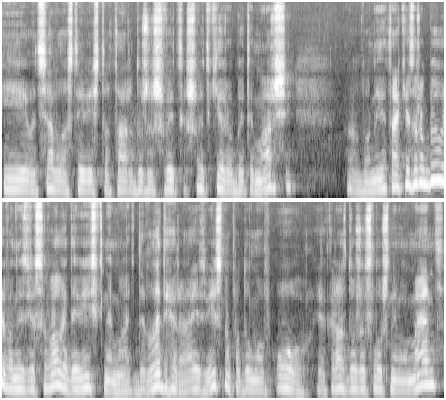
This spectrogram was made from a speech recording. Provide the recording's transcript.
і оця властивість татар дуже швид, швидкі робити марші. Вони так і зробили. Вони з'ясували, де військ нема. Девлет Герай, звісно, подумав: о, якраз дуже слушний момент.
